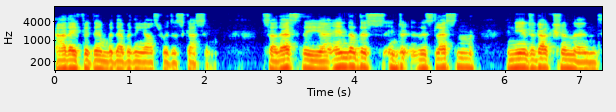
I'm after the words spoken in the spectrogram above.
how they fit in with everything else we're discussing. So that's the uh, end of this this lesson in the introduction, and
